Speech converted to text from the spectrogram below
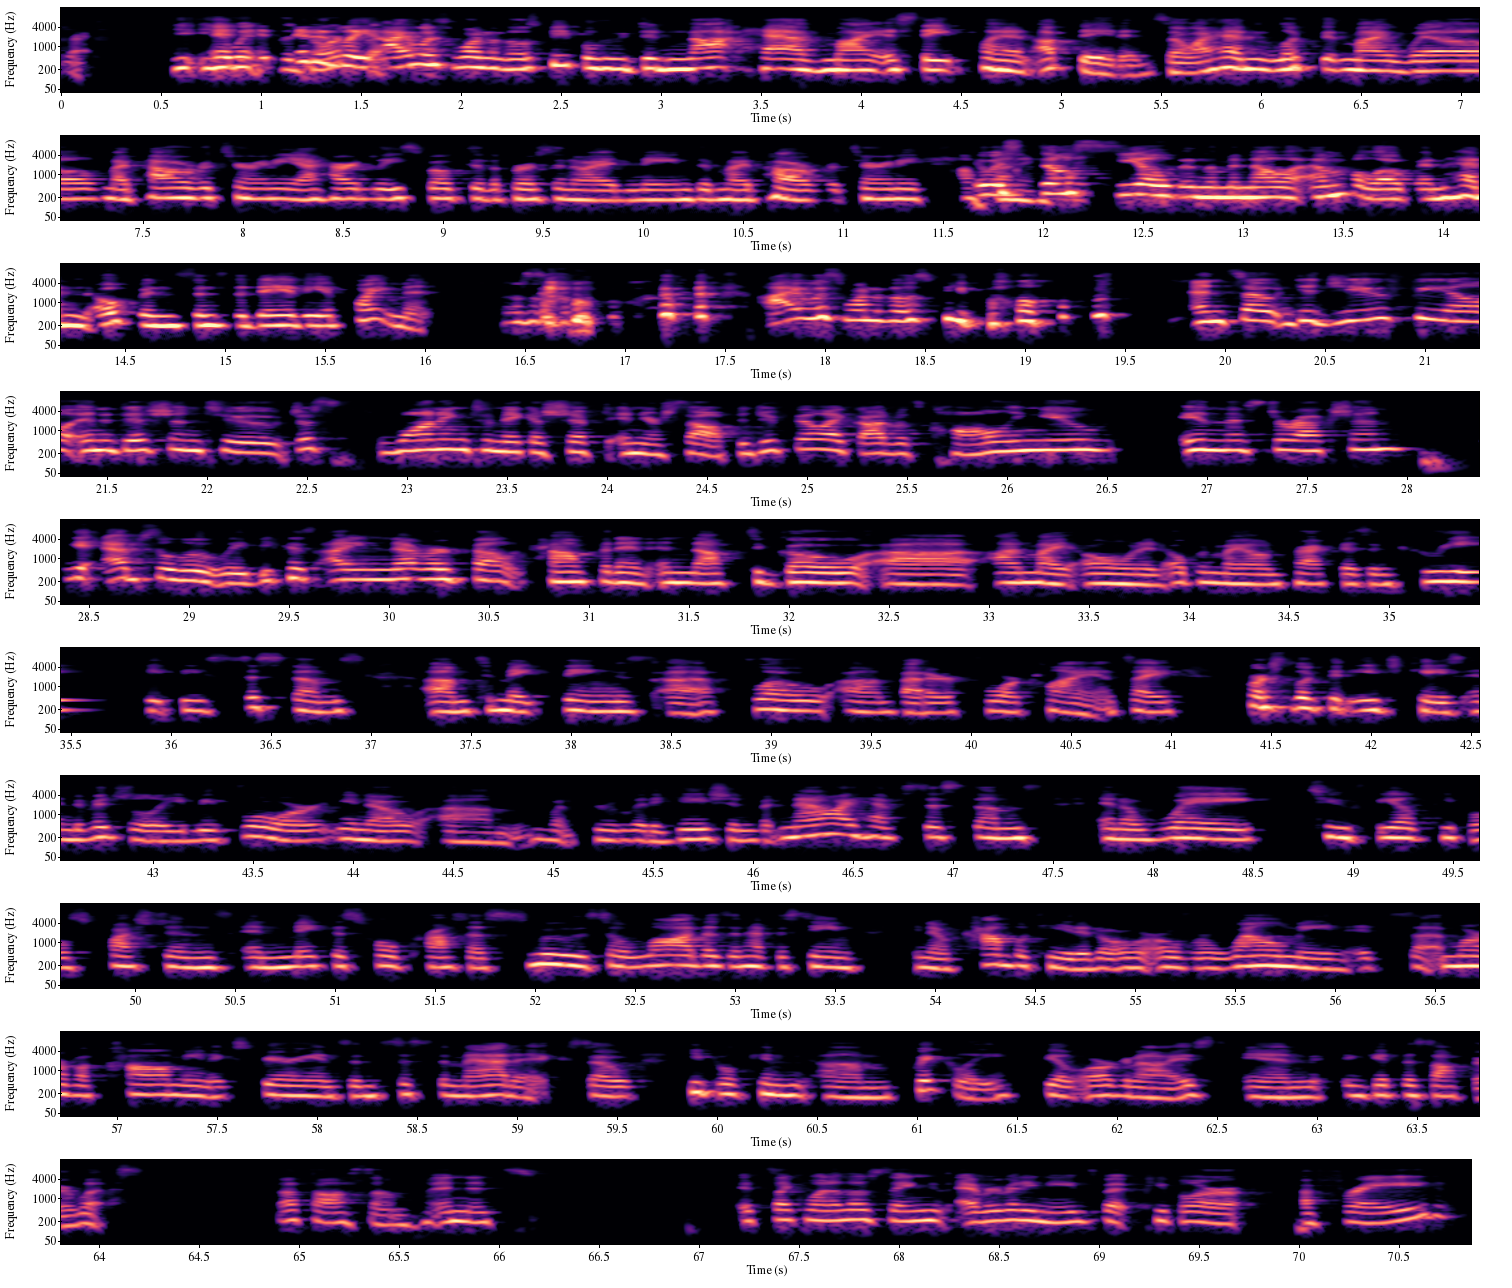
right. You, you went admittedly, I was one of those people who did not have my estate plan updated. So I hadn't looked at my will, my power of attorney. I hardly spoke to the person who I had named in my power of attorney. How it was still sealed in the manila envelope and hadn't opened since the day of the appointment. So I was one of those people. and so, did you feel, in addition to just wanting to make a shift in yourself, did you feel like God was calling you in this direction? Yeah, absolutely. Because I never felt confident enough to go uh, on my own and open my own practice and create these systems um, to make things uh, flow um, better for clients. I, of course, looked at each case individually before, you know, um, went through litigation, but now I have systems in a way to field people's questions and make this whole process smooth so law doesn't have to seem you know complicated or overwhelming. It's uh, more of a calming experience and systematic so people can um, quickly feel organized and, and get this off their list. That's awesome and it's it's like one of those things everybody needs but people are afraid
